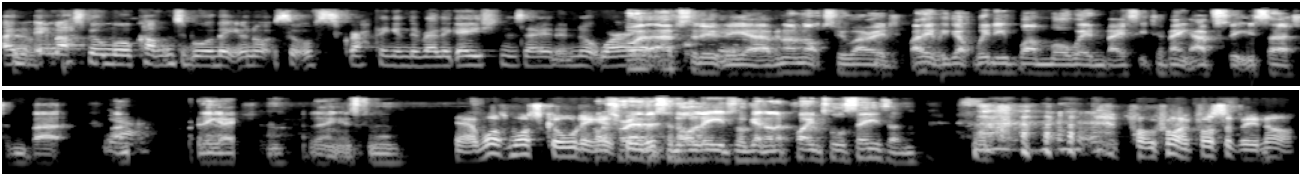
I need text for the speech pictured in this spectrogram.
and yeah. it must feel more comfortable that you're not sort of scrapping in the relegation zone and not worrying. Oh, absolutely, yeah. I mean, I'm not too worried. I think we got we need one more win basically to make absolutely certain, but yeah, relegation. I think it's gonna. Yeah, what's what's Goulding is Whether Everton or Leeds will get on a point all season. Quite possibly not.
